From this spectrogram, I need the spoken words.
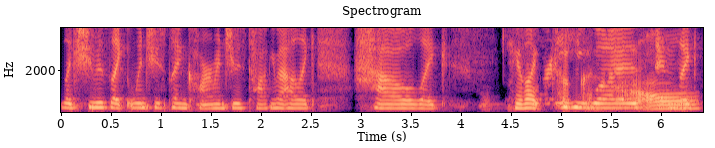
like she was like when she was playing Carmen, she was talking about how like how like he like he was and like.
